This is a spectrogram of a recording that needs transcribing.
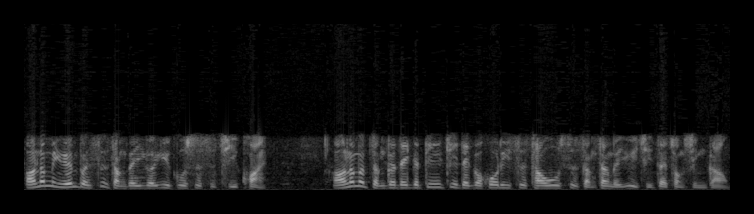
哦、那么原本市场的一个预估是十七块。哦、那么整个的一个第一季的一个获利是超乎市场上的预期，再创新高。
